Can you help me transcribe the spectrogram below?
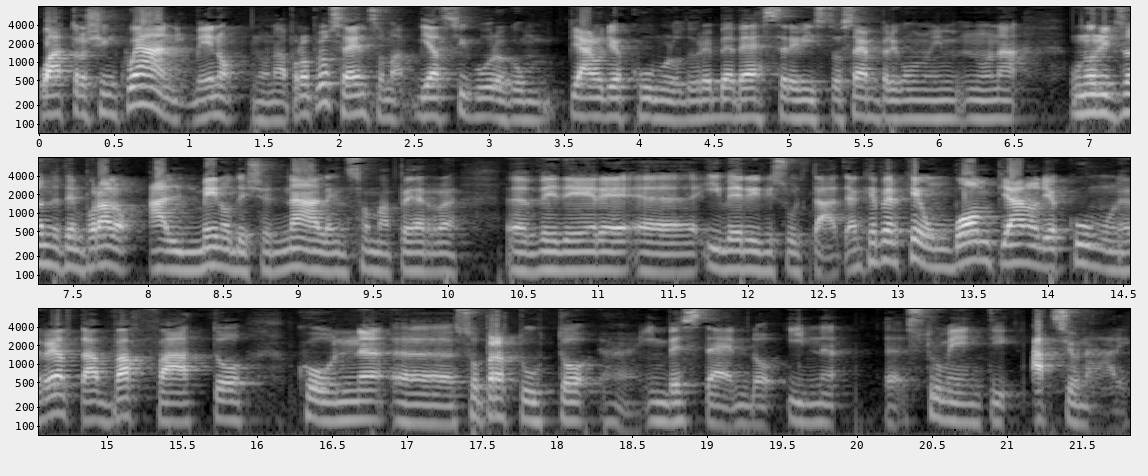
4-5 anni, meno non ha proprio senso, ma vi assicuro che un piano di accumulo dovrebbe essere visto sempre con una, un orizzonte temporale almeno decennale, insomma, per eh, vedere eh, i veri risultati. Anche perché un buon piano di accumulo in realtà va fatto con eh, soprattutto eh, investendo in eh, strumenti azionari.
